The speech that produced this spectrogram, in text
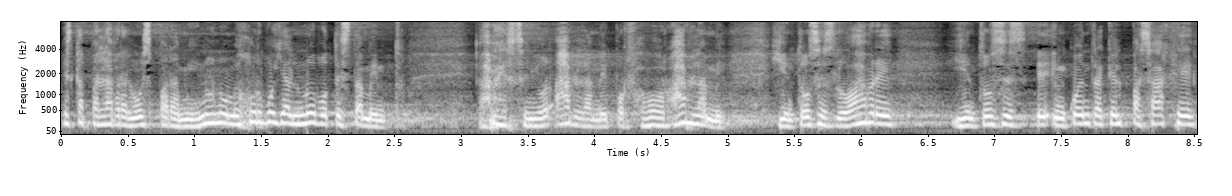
esta palabra no es para mí. No, no, mejor voy al Nuevo Testamento. A ver, Señor, háblame, por favor, háblame. Y entonces lo abre y entonces eh, encuentra aquel pasaje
